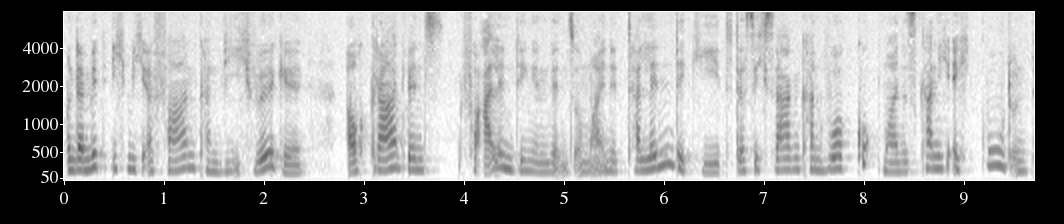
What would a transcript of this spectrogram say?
Und damit ich mich erfahren kann, wie ich wirke, auch gerade wenn es vor allen Dingen, wenn es um meine Talente geht, dass ich sagen kann, wow, guck mal, das kann ich echt gut und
